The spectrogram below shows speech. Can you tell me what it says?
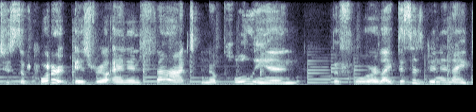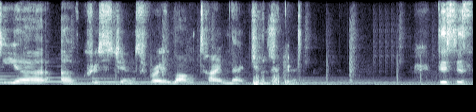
to support Israel. And in fact, Napoleon before like this has been an idea of Christians for a long time that Jews were. This is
